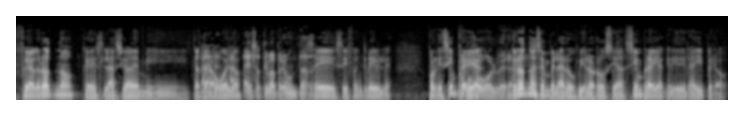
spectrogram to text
fui a Grozno, que es la ciudad de mi tatarabuelo. A, a- a eso te iba a preguntar. Sí, sí, fue increíble. Porque siempre ¿Cómo había... volver? Grozno es en Belarus, Bielorrusia. Siempre había querido ir ahí, pero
